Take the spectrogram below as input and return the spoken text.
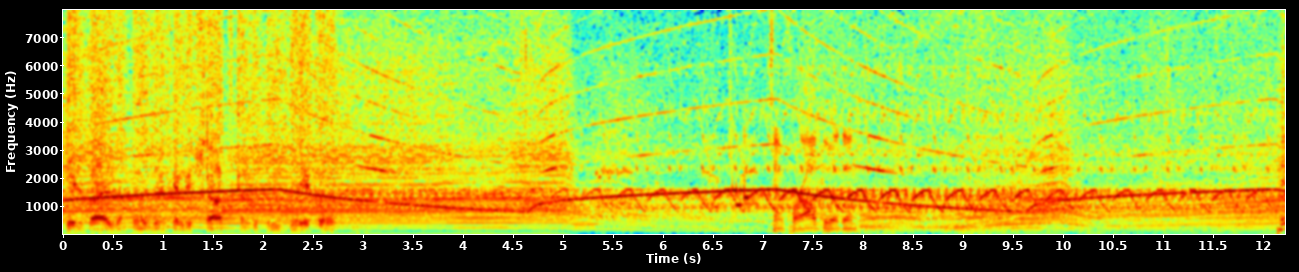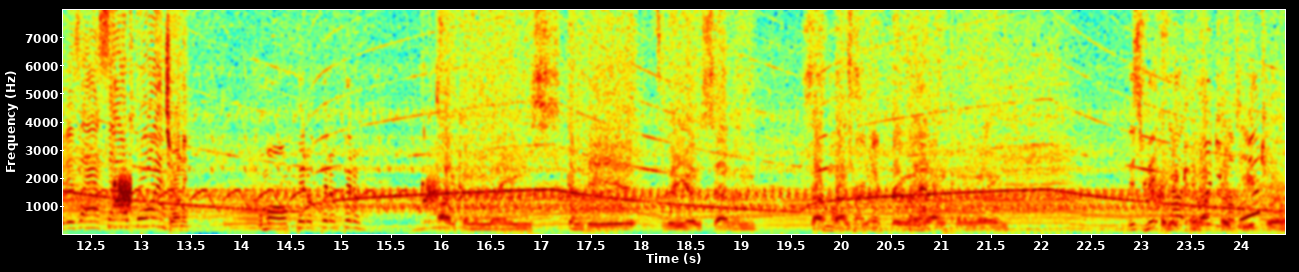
Be advised, I believe there's gonna be shots coming from the vehicle. 10-4, I'll do it then. Pit his ass out, boy. 20. Come on, pit him, pit him, pit him. Oncoming lanes, gonna be 307, southbound Charger. Sonora Freeway, oncoming lane. This Vic's Gonna not doing you, towards boy. Mutual.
